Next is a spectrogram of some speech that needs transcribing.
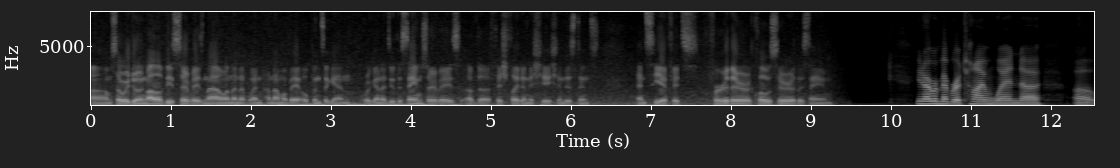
Um, so we're doing all of these surveys now, and then when Hanauma Bay opens again, we're going to do the same surveys of the fish flight initiation distance and see if it's further or closer or the same. You know, I remember a time when uh, uh,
